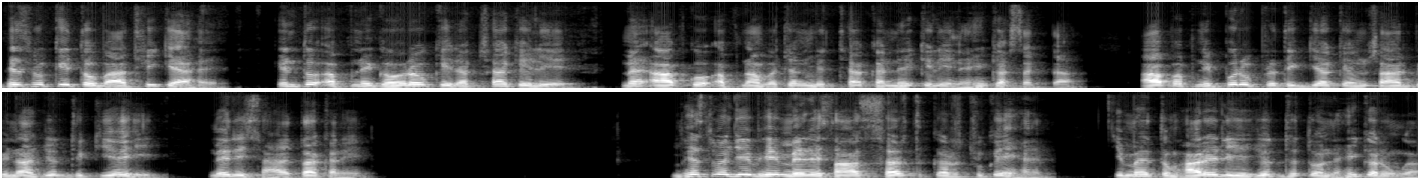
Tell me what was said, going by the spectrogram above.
भीष्म की तो बात ही क्या है? किंतु अपने गौरव की रक्षा के लिए मैं आपको अपना वचन मिथ्या करने के लिए नहीं कर सकता। आप अपनी पूर्व प्रतिज्ञा के अनुसार बिना युद्ध किए ही मेरी सहायता करें। भीष्म जी भी मेरे साथ शर्त कर चुके हैं। कि मैं तुम्हारे लिए युद्ध तो नहीं करूँगा,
